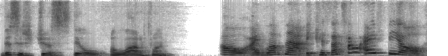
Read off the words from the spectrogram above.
this is just still a lot of fun. Oh, I love that because that's how I feel.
